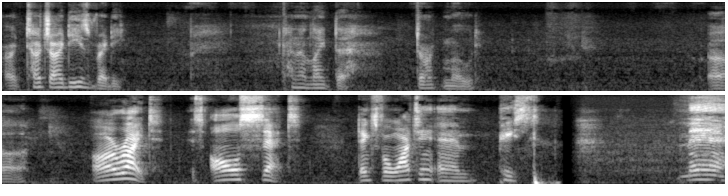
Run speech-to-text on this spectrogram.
Alright, Touch ID is ready. Kind of like the dark mode. Uh, alright. It's all set. Thanks for watching and peace. Man,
